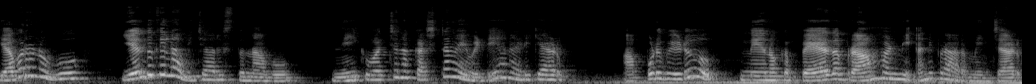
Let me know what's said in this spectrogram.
ఎవరు నువ్వు? ఎందుకిలా విచారిస్తున్నావు? నీకు వచ్చిన కష్టమేమిటి అని అడిగాడు. అప్పుడు వీడు నేనొక పేద బ్రాహ్మణ్ణి అని ప్రారంభించాడు.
